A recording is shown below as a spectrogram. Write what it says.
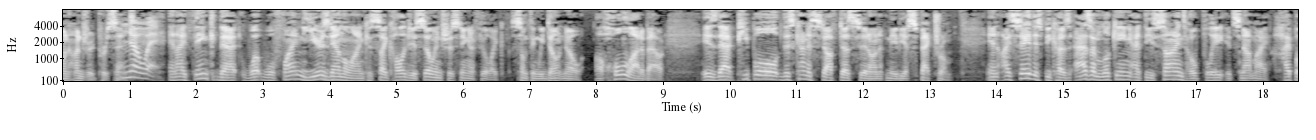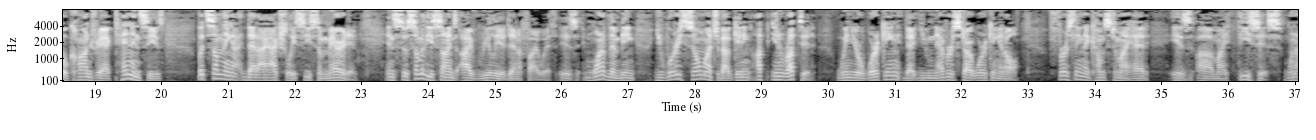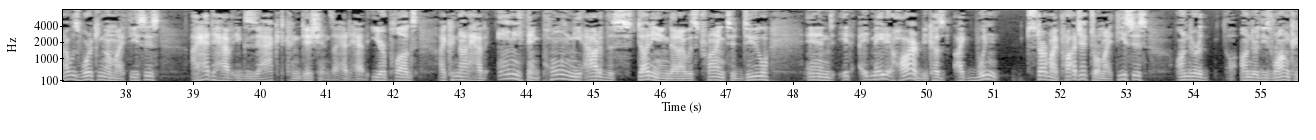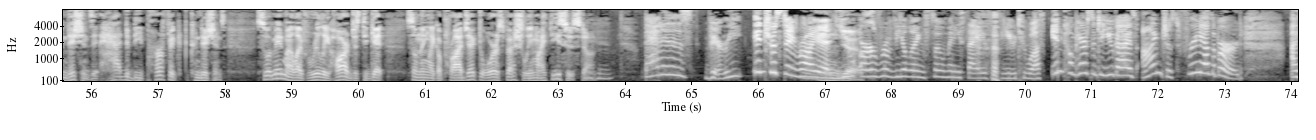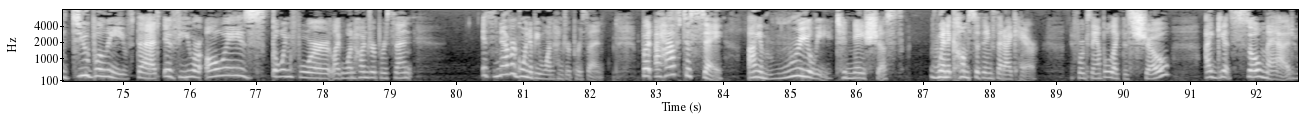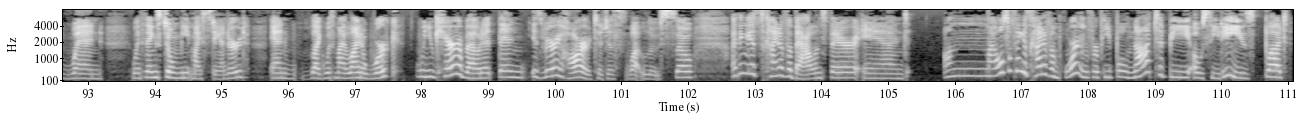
100%. No way. And I think that what we'll find years down the line, because psychology is so interesting, I feel like something we don't know a whole lot about, is that people, this kind of stuff does sit on maybe a spectrum. And I say this because as I'm looking at these signs, hopefully it's not my hypochondriac tendencies, but something that I actually see some merit in. And so some of these signs I really identify with is one of them being you worry so much about getting up interrupted when you're working that you never start working at all. First thing that comes to my head is uh, my thesis. When I was working on my thesis, I had to have exact conditions. I had to have earplugs. I could not have anything pulling me out of the studying that I was trying to do. And it, it made it hard because I wouldn't start my project or my thesis under under these wrong conditions. It had to be perfect conditions. So it made my life really hard just to get something like a project or especially my thesis done. Mm -hmm. That is very interesting, Ryan. Mm, you are revealing so many sides of you to us. In comparison to you guys, I'm just free as a bird. I do believe that if you are always going for like 100%, it's never going to be 100%. But I have to say, I am really tenacious when it comes to things that I care. For example, like this show, I get so mad when when things don't meet my standard and like with my line of work, when you care about it, then it's very hard to just let loose. So, I think it's kind of a balance there and um, I also think it's kind of important for people not to be OCDs, but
